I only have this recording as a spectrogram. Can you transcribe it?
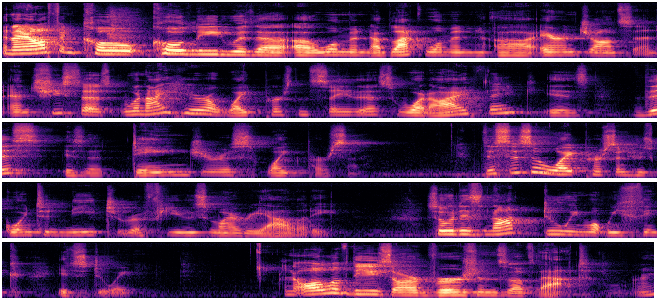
And I often co lead with a, a, woman, a black woman, uh, Erin Johnson, and she says, When I hear a white person say this, what I think is this is a dangerous white person. This is a white person who's going to need to refuse my reality. So it is not doing what we think it's doing. And all of these are versions of that, right?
